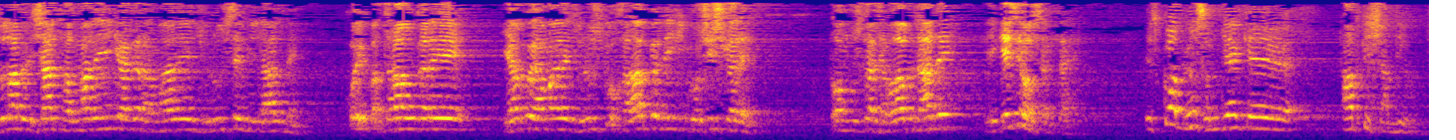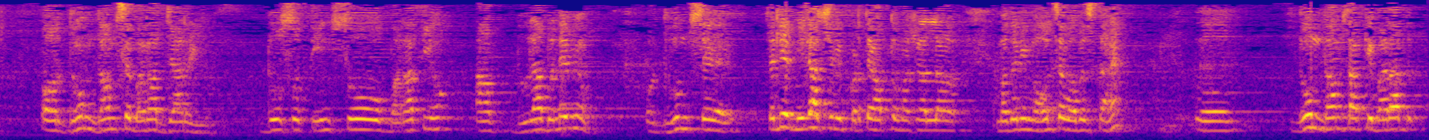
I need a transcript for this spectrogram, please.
حضور ارشاد فرما رہے ہیں کہ اگر ہمارے جلوس سے میلاد میں کوئی پتھراؤ کرے یا کوئی ہمارے جلوس کو خراب کرنے کی کوشش کرے تو ہم اس کا جواب نہ دیں، یہ کیسے ہو سکتا ہے؟ اس کو آپ یوں سمجھے کہ آپ کی شادی ہو اور دھوم دھام سے بارات جا رہی ہو۔ دو سو، تین سو باراتی ہوں، آپ دولہا بنے ہوئے ہوں اور دھوم سے۔ چلیے، میلاد شریف پڑھتے ہیں۔ آپ تو ماشاءاللہ مدنی ماحول سے وابستہ ہیں۔ تو دھوم دھام سے آپ کی بارات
